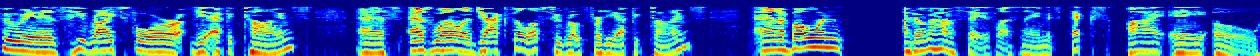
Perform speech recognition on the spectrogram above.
who is he writes for the Epoch Times, as as well as Jack Phillips, who wrote for the Epoch Times, and a Bowen. I don't know how to say his last name. It's X I A O,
